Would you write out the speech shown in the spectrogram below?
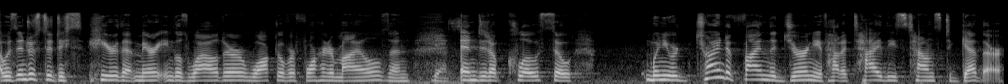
I was interested to hear that Mary Ingalls Wilder walked over 400 miles and Yes. ended up close. So when you were trying to find the journey of how to tie these towns together,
